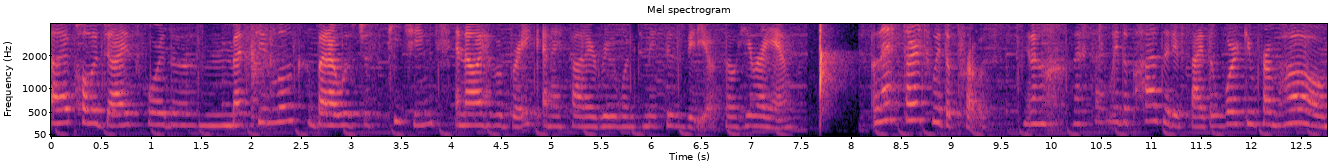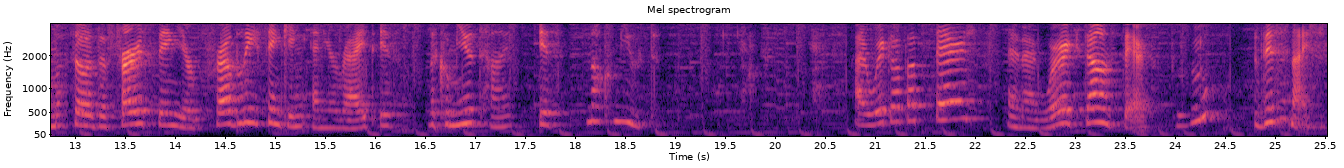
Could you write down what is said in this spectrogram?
I apologize for the messy look, but I was just teaching and now I have a break and I thought I really wanted to make this video, so here I am. Let's start with the pros, you know, let's start with the positive sides of working from home. So the first thing you're probably thinking, and you're right, is the commute time is no commute. I wake up upstairs and I work downstairs. This is nice.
